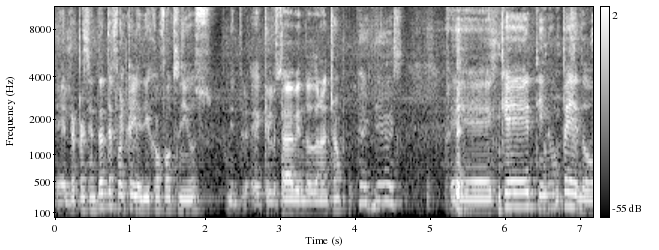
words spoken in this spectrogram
El representante fue el que le dijo a Fox News, mientras- eh, que lo estaba viendo Donald Trump, eh, que tiene un pedo.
